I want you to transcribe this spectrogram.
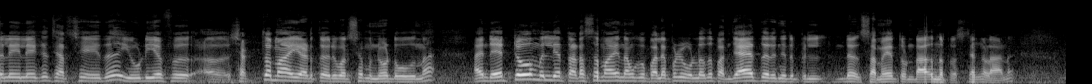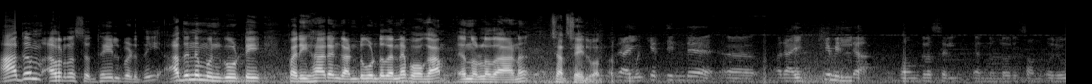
നിലയിലേക്ക് ചർച്ച ചെയ്ത് യു ഡി എഫ് ശക്തമായി അടുത്ത ഒരു വർഷം മുന്നോട്ട് പോകുന്ന അതിന്റെ ഏറ്റവും വലിയ തടസ്സമായി നമുക്ക് പലപ്പോഴും ഉള്ളത് പഞ്ചായത്ത് തെരഞ്ഞെടുപ്പിന്റെ സമയത്തുണ്ടാകുന്ന പ്രശ്നങ്ങളാണ്. അതും അവരുടെ ശ്രദ്ധയിൽപ്പെടുത്തി അതിന് മുൻകൂട്ടി പരിഹാരം കണ്ടുകൊണ്ട് തന്നെ പോകാം എന്നുള്ളതാണ് ചർച്ചയിൽ വന്നത്. ഐക്യത്തിന്റെ ഐക്യമില്ല കോൺഗ്രസിൽ എന്നുള്ള ഒരു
